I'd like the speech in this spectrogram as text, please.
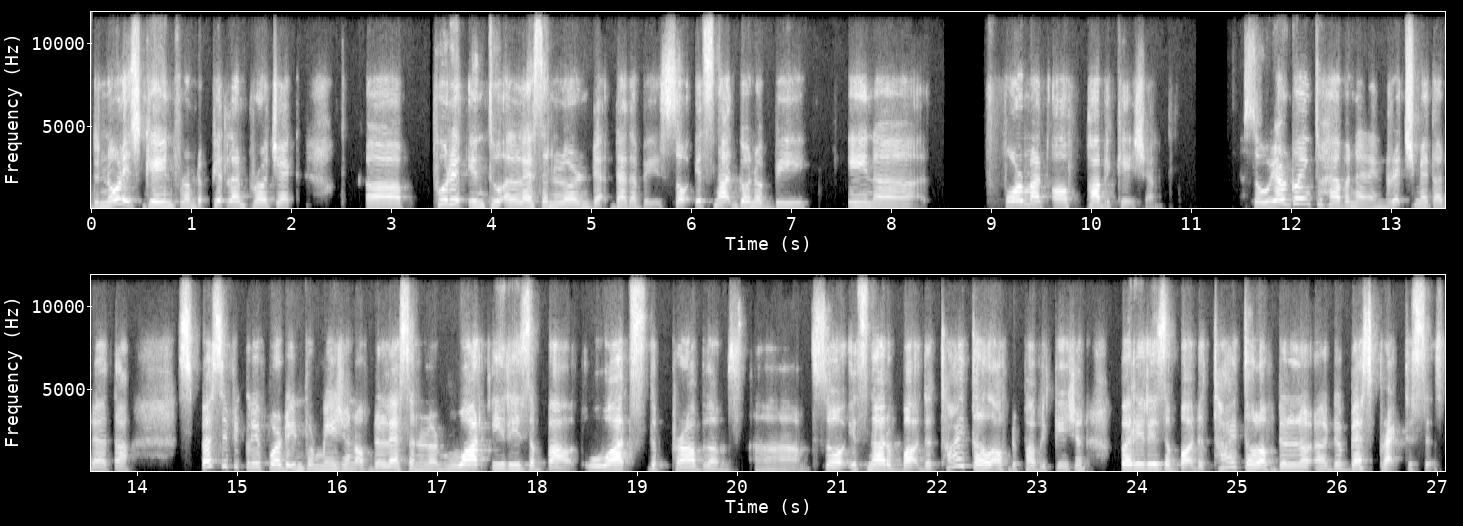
the knowledge gained from the Peatland project, uh, put it into a lesson learned da database. So it's not going to be in a format of publication. So we are going to have an enriched metadata specifically for the information of the lesson learned, what it is about, what's the problems. Um, so it's not about the title of the publication, but it is about the title of the, uh, the best practices.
